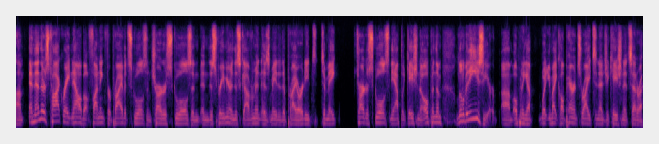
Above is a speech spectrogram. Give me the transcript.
Um, and then there's talk right now about funding for private schools and charter schools. And, and this premier and this government has made it a priority to, to make charter schools and the application to open them a little bit easier, um, opening up what you might call parents' rights in education, et cetera.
